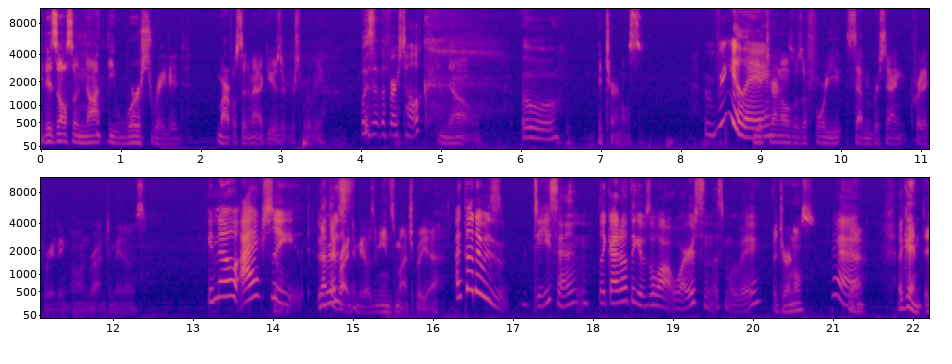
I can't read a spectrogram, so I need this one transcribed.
it is also not the worst rated Marvel Cinematic Universe movie. Was it the first Hulk? No, Ooh. Eternals. Really? The Eternals was a 47% critic rating on Rotten Tomatoes. You know, I So, actually not that was- Rotten Tomatoes means much, but yeah, I thought it was decent. Like I don't think it was a lot worse than this movie. Eternals. Yeah. Again, the,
